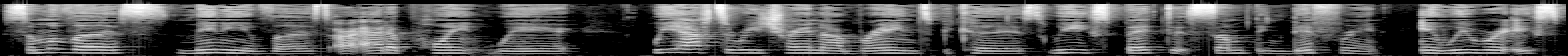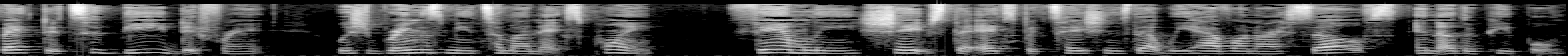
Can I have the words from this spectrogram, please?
Some of us, many of us, are at a point where we have to retrain our brains because we expected something different and we were expected to be different, which brings me to my next point. Family shapes the expectations that we have on ourselves and other people.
